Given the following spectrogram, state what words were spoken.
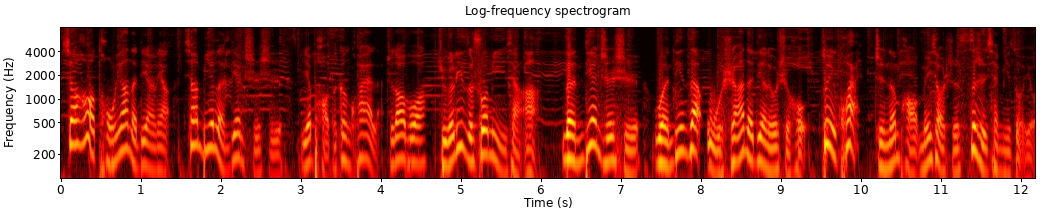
消耗同样的电量，相比冷电池时也跑得更快了，知道不？举个例子说明一下啊，冷电池时稳定在五十安的电流时候，最快只能跑每小时四十千米左右，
